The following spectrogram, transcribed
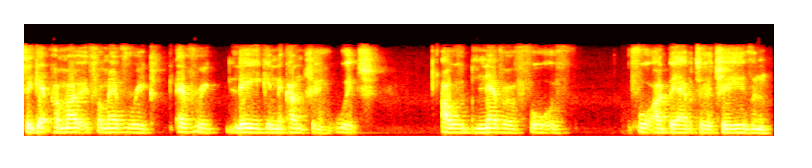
to get promoted from every every league in the country, which I would never have thought of thought I'd be able to achieve, and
